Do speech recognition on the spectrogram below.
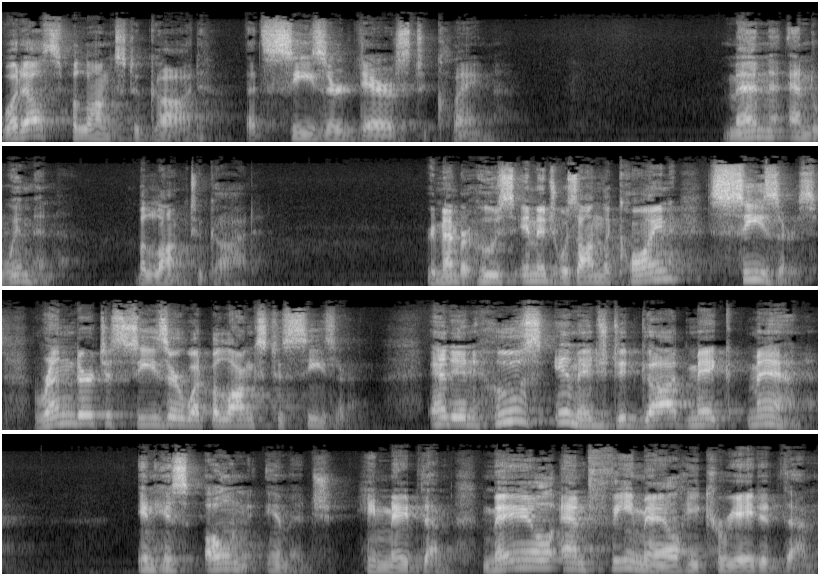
What else belongs to God that Caesar dares to claim? Men and women belong to God. Remember, whose image was on the coin? Caesar's. Render to Caesar what belongs to Caesar. And in whose image did God make man? In his own image he made them. Male and female he created them.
